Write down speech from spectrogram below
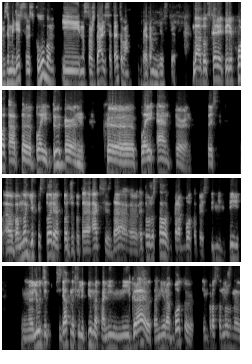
взаимодействовали с клубом и наслаждались от этого. Поэтому 10 лет. Да, тут скорее переход от э, play to earn к play and earn. То есть во многих историях, тот же тут Axis, да, э, это уже стало как работа, то есть ты, ты люди сидят на Филиппинах, они не играют, они работают, им просто нужно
